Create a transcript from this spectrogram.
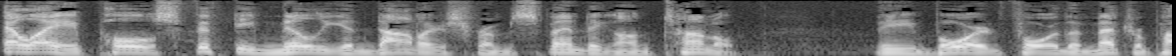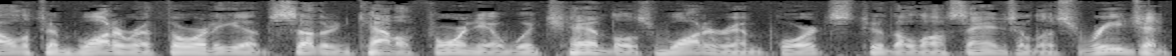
LA pulls $50 million from spending on tunnel. The board for the Metropolitan Water Authority of Southern California, which handles water imports to the Los Angeles region,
